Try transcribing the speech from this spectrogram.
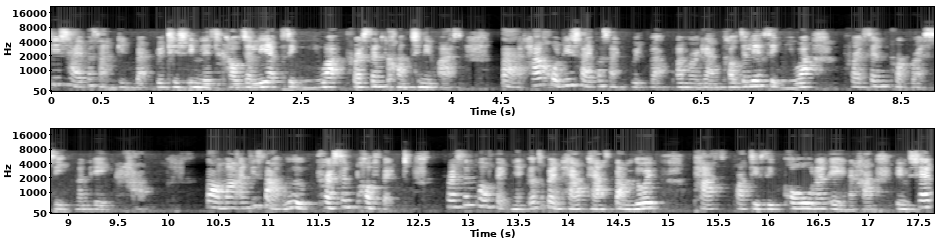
ที่ใช้ภาษาอังกฤษแบบ British English เขาจะเรียกสิ่งนี้ว่า present continuous แต่ถ้าคนที่ใช้ภาษาอังกฤษแบบอเมริกัน เขาจะเรียกสิ่งนี้ว่า present progressive นั่นเองนะคะต่อมาอันที่ 3 ก็คือ present perfect present perfect เนี่ยก็จะเป็น have past ตามด้วย past participle นั่นเองนะคะ อย่างเช่น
